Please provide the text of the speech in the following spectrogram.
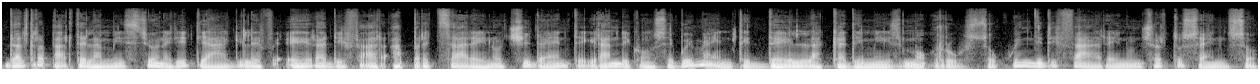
D'altra parte la missione di Diaghilev era di far apprezzare in Occidente i grandi conseguimenti dell'accademismo russo, quindi di fare in un certo senso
